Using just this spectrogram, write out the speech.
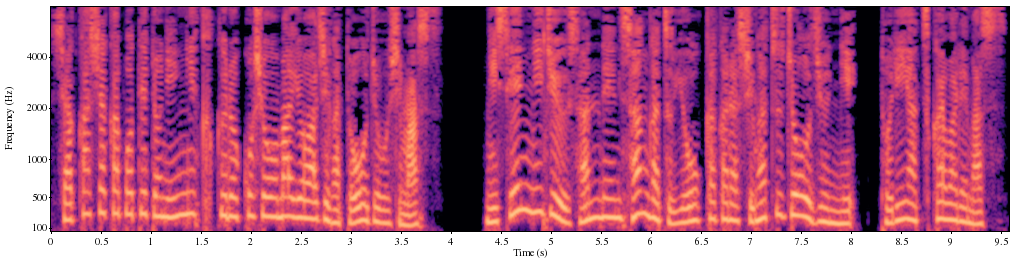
シャカシャカポテトニンニク黒胡椒マヨ味が登場します。2023年3月8日から4月上旬に取り扱われます。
